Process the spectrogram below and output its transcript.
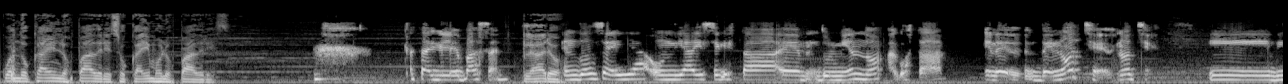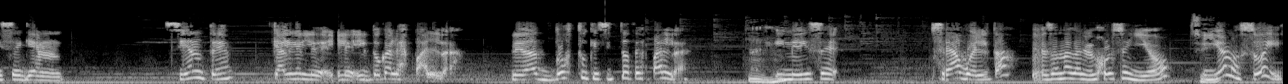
cuando caen los padres o caemos los padres. Hasta que le pasan. Claro. Entonces ella un día dice que estaba eh, durmiendo, acostada, en el- de noche, de noche. Y dice que mm, siente que alguien le, le- le toca la espalda. Le da dos toquecitos de espalda. Y me dice, se da vuelta, pensando que a lo mejor soy yo. Sí. Y yo no soy.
